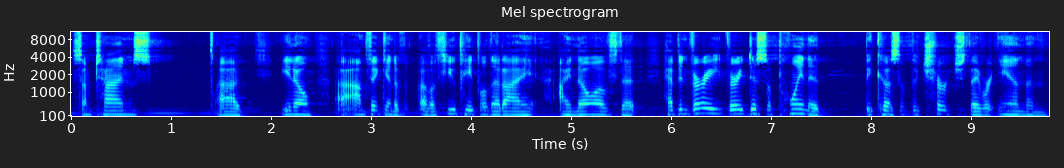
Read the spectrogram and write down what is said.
Sometimes, uh, you know, I'm thinking of, of a few people that I, I know of that have been very, very disappointed because of the church they were in and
